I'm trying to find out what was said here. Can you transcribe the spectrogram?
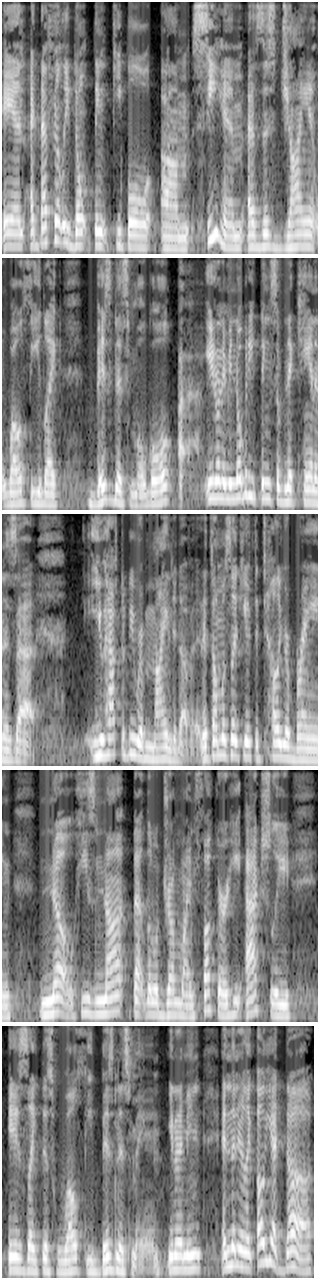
And I definitely don't think people um, see him as this giant, wealthy, like business mogul. I, you know what I mean? Nobody thinks of Nick Cannon as that. You have to be reminded of it. It's almost like you have to tell your brain, no, he's not that little drumline fucker. He actually is like this wealthy businessman. You know what I mean? And then you're like, oh yeah, duh.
